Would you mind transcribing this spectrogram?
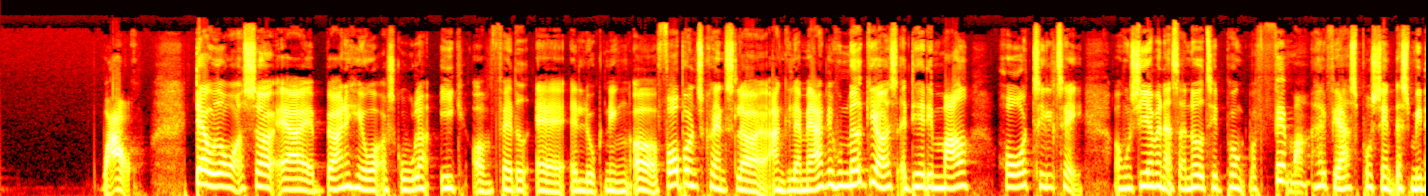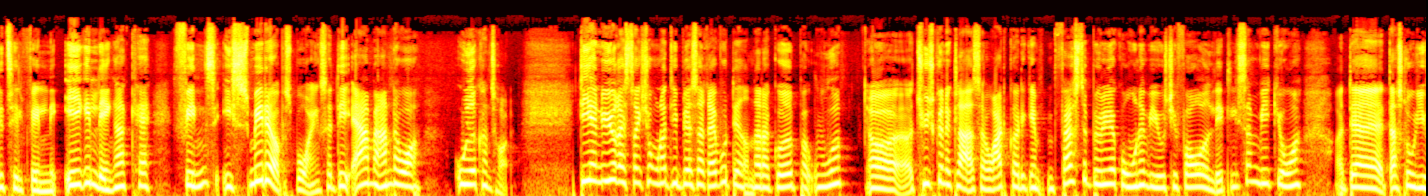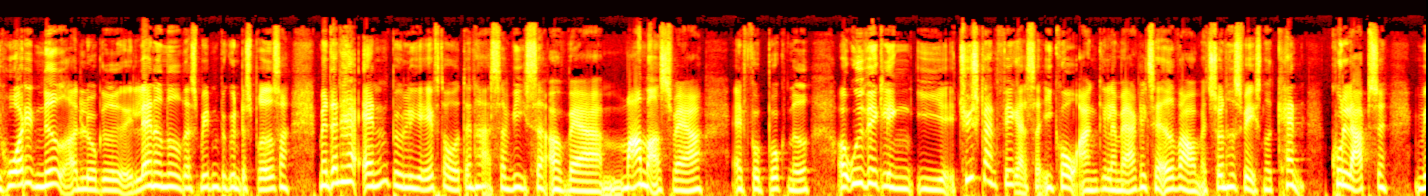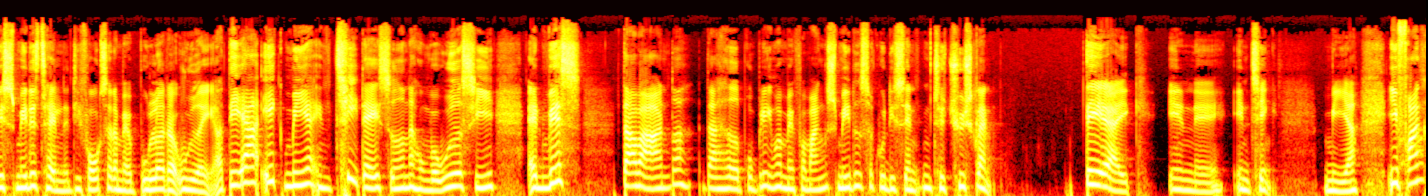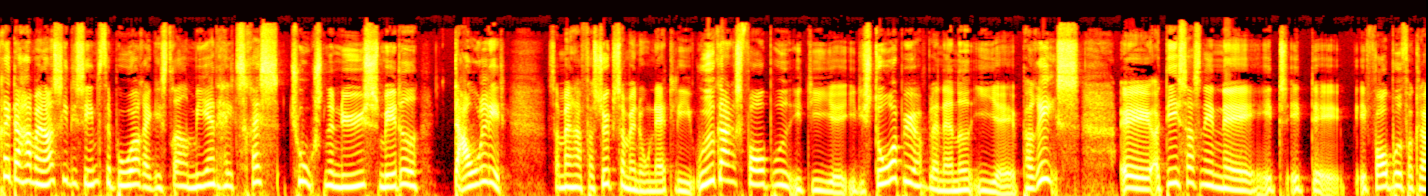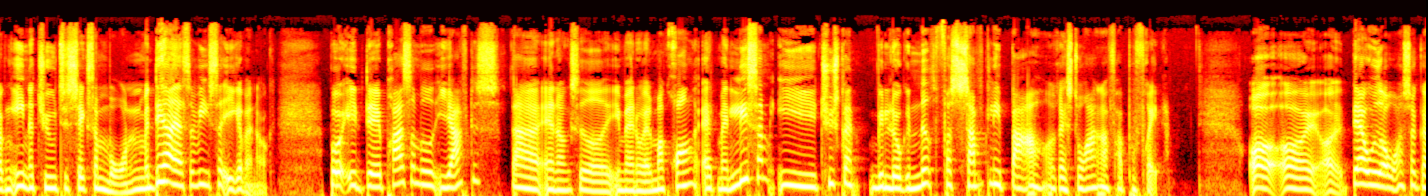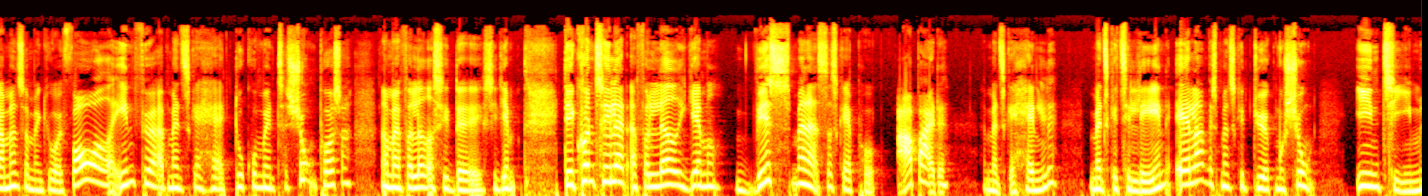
Wow! Derudover så er børnehaver og skoler ikke omfattet af, af lukningen. Og forbundskansler Angela Merkel, hun medgiver også, at det her det er meget hårde tiltag. Og hun siger, at man altså er nået til et punkt, hvor 75 procent af smittetilfældene ikke længere kan findes i smitteopsporing. Så det er med andre ord ude af kontrol. De her nye restriktioner de bliver så revurderet, når der er gået et par uger, og, og tyskerne klarede sig jo ret godt igennem den første bølge af coronavirus i foråret, lidt ligesom vi gjorde, og der, der slog de hurtigt ned og lukkede landet ned, da smitten begyndte at sprede sig. Men den her anden bølge i efteråret, den har altså vist sig at være meget, meget sværere at få bukt med. Og udviklingen i Tyskland fik altså i går Angela Merkel til at advare om, at sundhedsvæsenet kan kollapse, hvis smittetallene de fortsætter med at buller af. Og det er ikke mere end 10 dage siden, at hun var ude at sige, at hvis der var andre, der havde problemer med for mange smittede, så kunne de sende dem til Tyskland. Det er ikke en, øh, en ting mere. I Frankrig der har man også i de seneste uger registreret mere end 50.000 nye smittede dagligt. Så man har forsøgt sig med nogle natlige udgangsforbud i de, øh, i de store byer, blandt andet i øh, Paris. Øh, og det er så sådan en, øh, et, et, øh, et forbud fra klokken 21 til 6 om morgenen. Men det har altså vist sig ikke at være nok. På et øh, pressemøde i aftes, der annoncerede Emmanuel Macron, at man ligesom i Tyskland vil lukke ned for samtlige barer og restauranter fra på fredag. Og, og, og derudover så gør man, som man gjorde i foråret, og indfører, at man skal have dokumentation på sig, når man forlader sit, øh, sit hjem. Det er kun tilladt at forlade hjemmet, hvis man altså skal på arbejde, at man skal handle, man skal til lægen, eller hvis man skal dyrke motion i en time.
